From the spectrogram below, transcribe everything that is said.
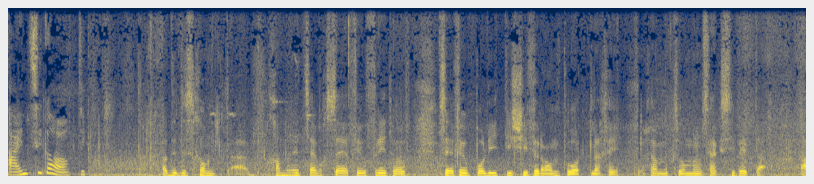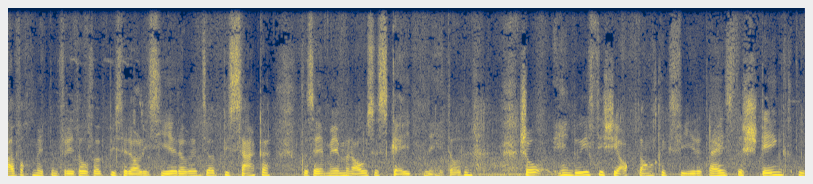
einzigartig. Also das kommt, kann man jetzt einfach sehr viel Friedhof, sehr viel politische Verantwortliche kommen zu mir und sagen, sie wollen einfach mit dem Friedhof etwas realisieren. Wenn sie etwas sagen, dann sagt man immer alles, es geht nicht, oder? Schon hinduistische Abdankungsfeiern, da heisst, es stinkt, die,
